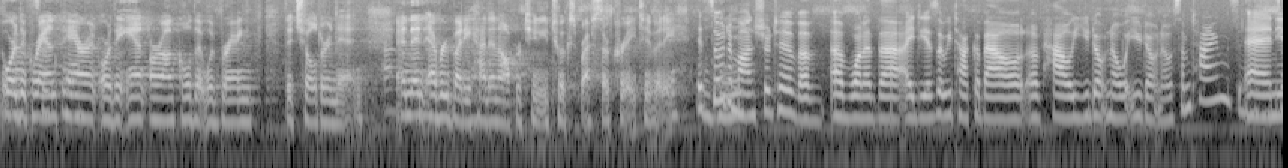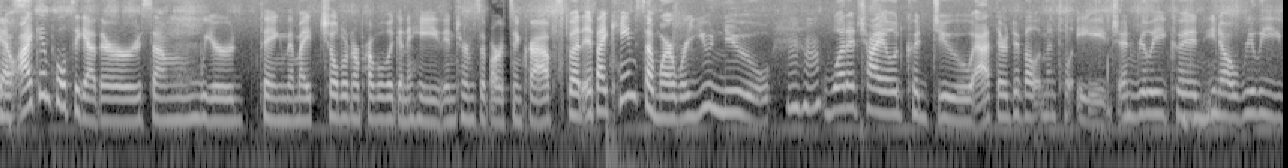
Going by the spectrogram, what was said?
or the grandparent, or the aunt or uncle that would bring the children in. Uh-huh. And then everybody had an opportunity to express their creativity. It's so mm-hmm. demonstrative of, of one of the ideas that we talk about of how you don't know what you don't know sometimes. And, you Yes. know, I can pull together some weird thing that my children are probably going to hate in terms of arts and crafts. But if I came somewhere where you knew mm-hmm. what a child could do at their developmental age and really could, mm-hmm. you know, really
